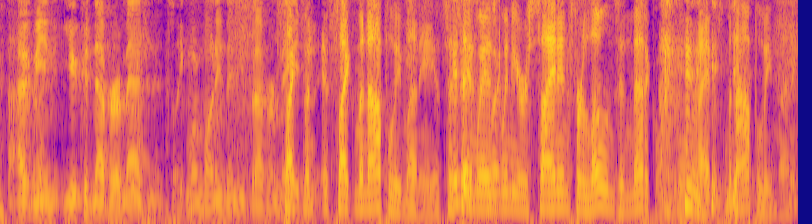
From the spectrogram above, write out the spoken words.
i mean you could never imagine. It's like more money than you've ever it's made. like it's like monopoly money. It's the it same way like, as when you're signing for loans in medical school right? It's monopoly money.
